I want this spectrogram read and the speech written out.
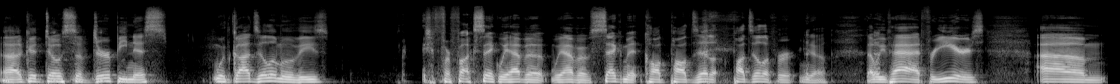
uh, a good dose of derpiness with Godzilla movies. For fuck's sake, we have a we have a segment called Podzilla, Podzilla for you know that we've had for years. Um,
